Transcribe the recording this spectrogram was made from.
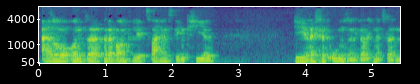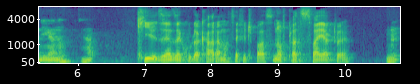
also und äh, Paderborn verliert 2-1 gegen Kiel, die recht weit oben sind, glaube ich, in der zweiten Liga. Ne? Ja. Kiel, sehr, sehr cooler Kader, macht sehr viel Spaß. Sind auf Platz 2 aktuell. Hm.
